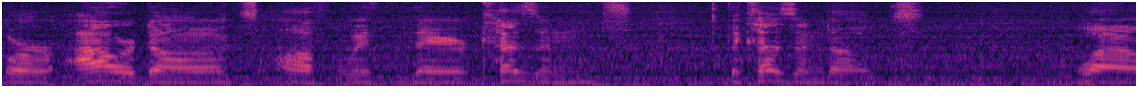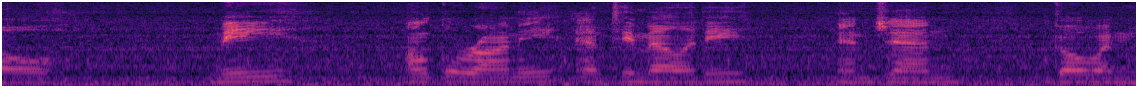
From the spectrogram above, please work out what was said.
or our dogs, off with their cousins, the cousin dogs. While me, Uncle Ronnie, Auntie Melody, and Jen go and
